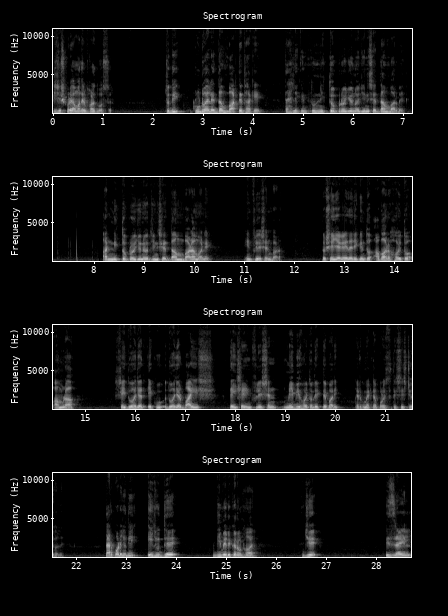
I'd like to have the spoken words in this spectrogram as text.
বিশেষ করে আমাদের ভারতবর্ষের। যদি ক্রুড অয়েলের দাম বাড়তে থাকে, তাহলে কিন্তু নিত্য প্রয়োজনীয় জিনিসের দাম বাড়বে। আর নিত্য প্রয়োজনীয় জিনিসের দাম বাড়া মানে ইনফ্লেশন বাড়া। তো সেই জায়গায় দাঁড়িয়ে কিন্তু আবার হয়তো আমরা সেই দু হাজার একু দু হাজার বাইশ, তেইশের ইনফ্লেশন মেবি হয়তো দেখতে পারি, এরকম একটা পরিস্থিতি সৃষ্টি হলে। তারপরে যদি এই যুদ্ধে দ্বিমেরুকরণ হয় যে ইসরায়েল,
